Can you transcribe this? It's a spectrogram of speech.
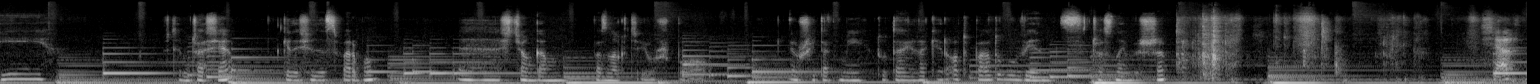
I w tym czasie, kiedy siedzę z farbą, e, ściągam paznokcie już, bo już i tak mi tutaj lakier odpadł, więc czas najwyższy. Siad.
